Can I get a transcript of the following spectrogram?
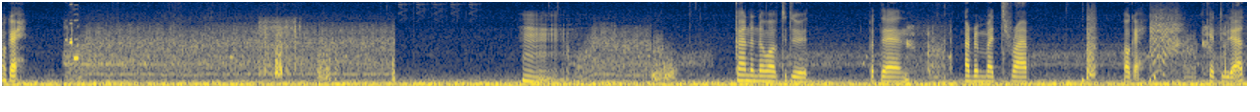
Okay. Hmm. I kinda know how to do it. But then I remember my trap. Okay. Can't do that.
